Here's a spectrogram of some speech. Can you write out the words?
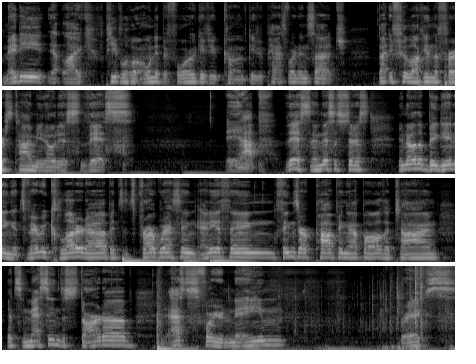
maybe like people who owned it before give you give you password and such but if you log in the first time you notice this. Yep this and this is just you know the beginning it's very cluttered up it's it's progressing anything things are popping up all the time it's messing the startup it asks for your name bricks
